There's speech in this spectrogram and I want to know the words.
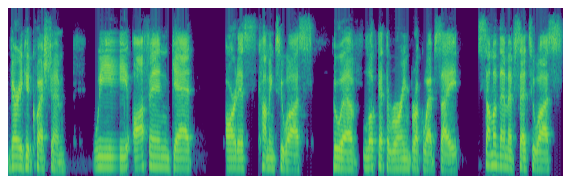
Very good question. We often get artists coming to us who have looked at the Roaring Brook website. Some of them have said to us,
